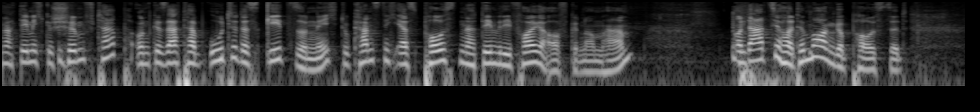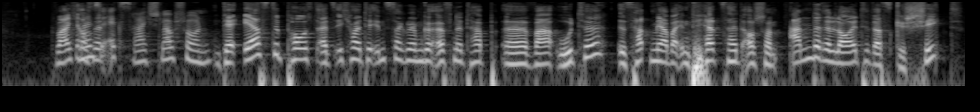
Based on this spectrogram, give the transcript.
nachdem ich geschimpft habe und gesagt habe, Ute, das geht so nicht. Du kannst nicht erst posten, nachdem wir die Folge aufgenommen haben. Und da hat sie heute Morgen gepostet. War ich auch Meinst du extra? Ich glaube schon. Der erste Post, als ich heute Instagram geöffnet habe, äh, war Ute. Es hat mir aber in der Zeit auch schon andere Leute das geschickt.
